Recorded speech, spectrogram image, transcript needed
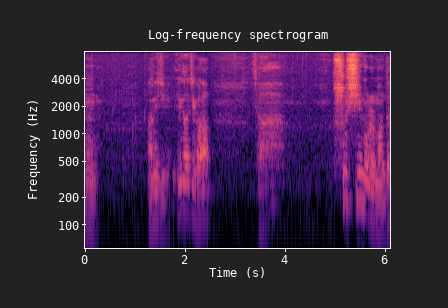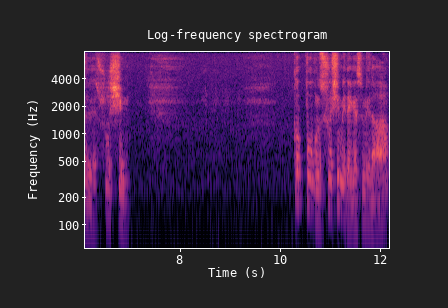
음. 아니지. 이 가지가 자 수심을 만들어야 돼. 수심. 끝부분 수심이 되겠습니다.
